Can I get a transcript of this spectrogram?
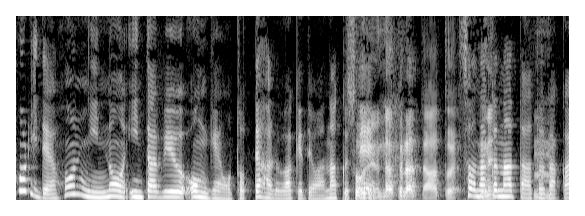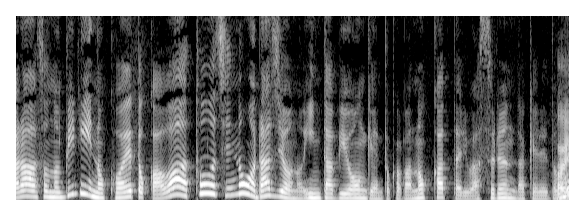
ホリデー本人のインタビュー音源を取ってはるわけではなくて。そうね亡くなった後や、ね、そう亡くなった後だから、うん、そのビリーの声とかは当時のラジオのインタビュー音源とかが乗っかったりはするんだけれども、は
